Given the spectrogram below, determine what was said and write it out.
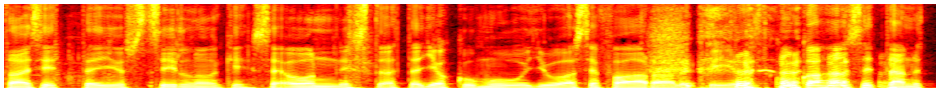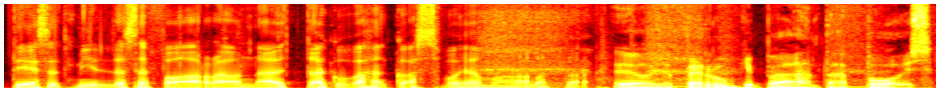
tai sitten just silloinkin se onnistui, että joku muu juo se faara oli piilessä. Kukahan sitä nyt tiesi, että miltä se faara on näyttää, kun vähän kasvoja maalataan. Joo, ja perukki päähän tai pois.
